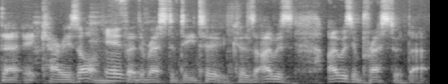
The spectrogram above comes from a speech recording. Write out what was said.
that it carries on It- for the rest of D two because I was I was impressed with that.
